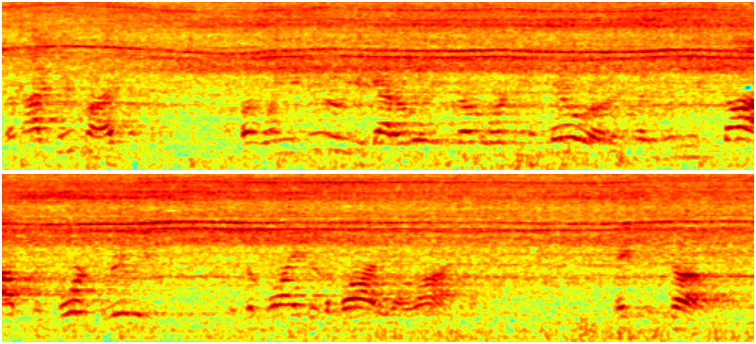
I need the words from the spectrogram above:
But not too much. But when you do, you gotta really start working the tail rotor, because when you stop, the torque really is applied to the body a lot. Makes it tough.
